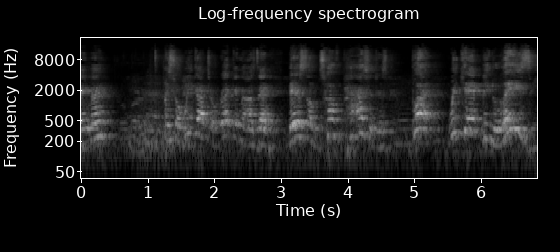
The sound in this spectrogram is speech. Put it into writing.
Amen? And so we got to recognize that there's some tough passages, but we can't be lazy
